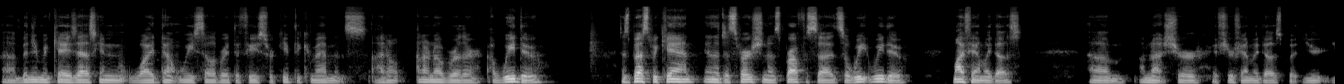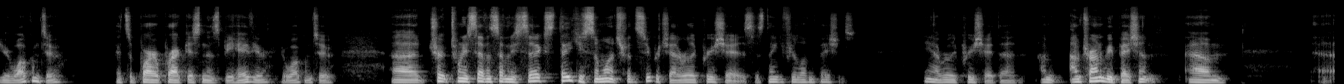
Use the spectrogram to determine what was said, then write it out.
Uh, Benjamin K is asking, why don't we celebrate the feast or keep the commandments? I don't, I don't know, brother. Uh, we do, as best we can in the dispersion as prophesied. So we we do. My family does. Um, I'm not sure if your family does, but you're you're welcome to. It's a part of practice and this behavior. You're welcome to. Uh, Trip 2776, thank you so much for the super chat. I really appreciate it. It says, thank you for your love and patience. Yeah, I really appreciate that. I'm I'm trying to be patient. Um, uh,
